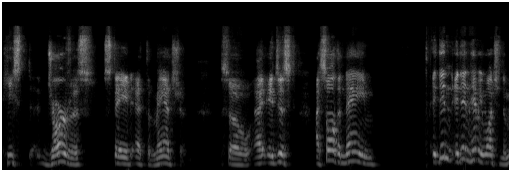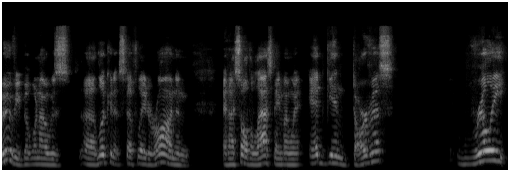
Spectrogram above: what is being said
he Jarvis stayed at the mansion. So I, it just I saw the name. It didn't it didn't hit me watching the movie, but when I was uh, looking at stuff later on and and I saw the last name, I went Edgin Darvis. Really?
